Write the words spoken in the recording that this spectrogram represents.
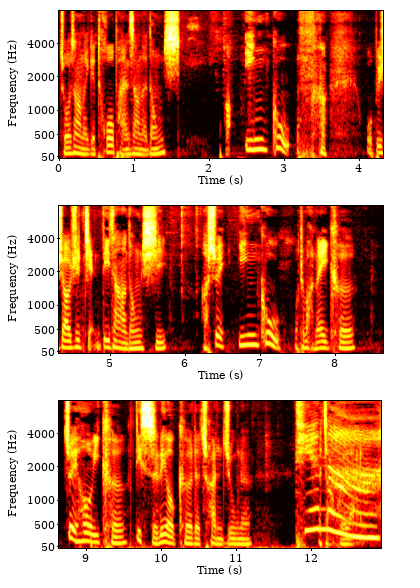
桌上的一个托盘上的东西。好，因故我必须要去捡地上的东西啊，所以因故我就把那一颗最后一颗第十六颗的串珠呢，天哪！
